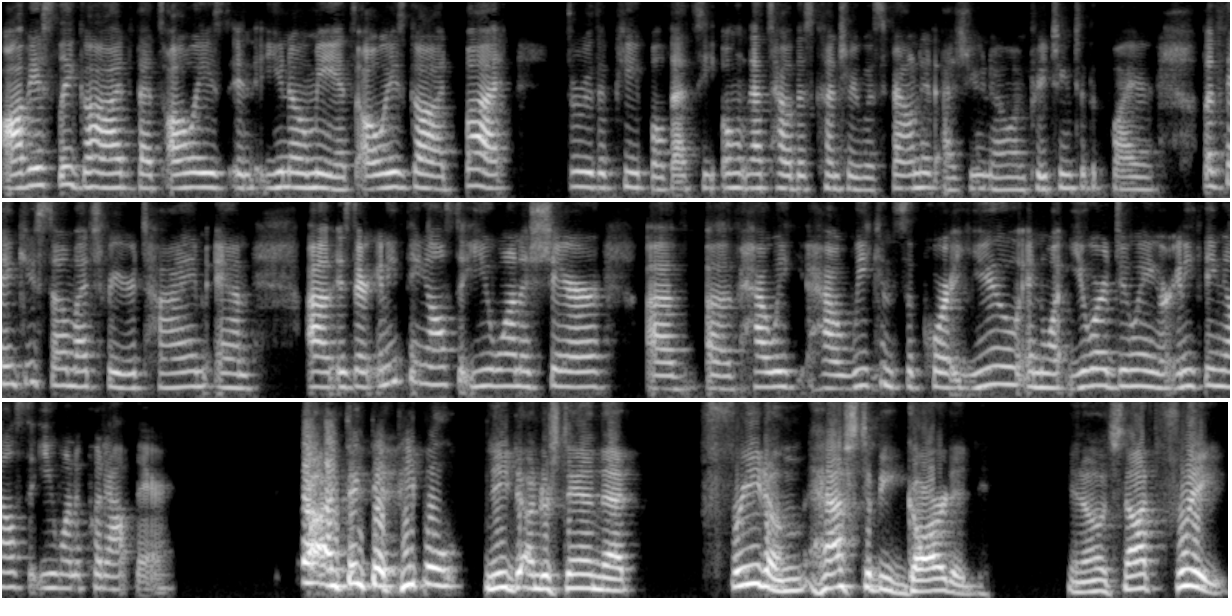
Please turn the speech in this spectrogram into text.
obviously God. That's always and you know me, it's always God, but through the people. That's the only that's how this country was founded. As you know, I'm preaching to the choir. But thank you so much for your time. And uh, is there anything else that you want to share of of how we how we can support you and what you are doing, or anything else that you want to put out there? Yeah, I think that people need to understand that freedom has to be guarded. You know, it's not free,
